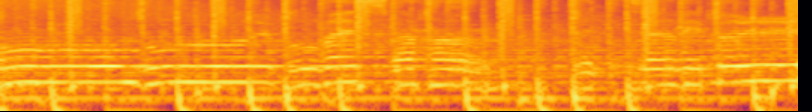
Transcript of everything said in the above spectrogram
ॐ भूर्भुवस्वः तत्सवितुर्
